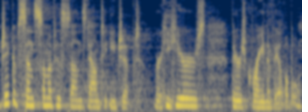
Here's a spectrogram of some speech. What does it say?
Jacob sends some of his sons down to Egypt, where he hears there's grain available.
